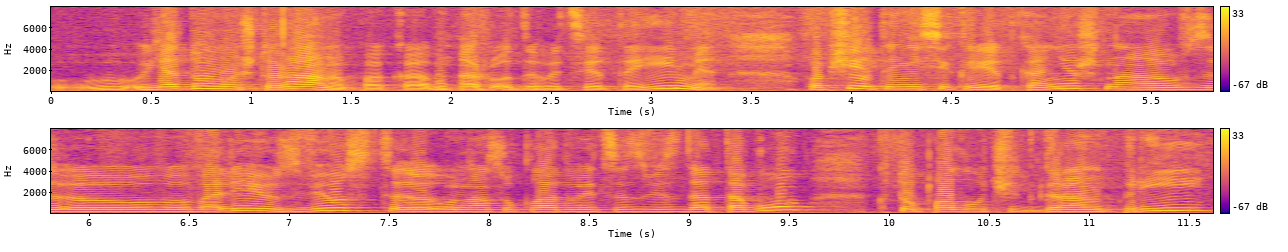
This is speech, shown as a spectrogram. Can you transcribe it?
э, я думаю, что рано пока обнародовать это имя. Вообще это не секрет. Конечно, в, э, в аллею звезд э, у нас укладывается звезда того, кто получит гран-при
